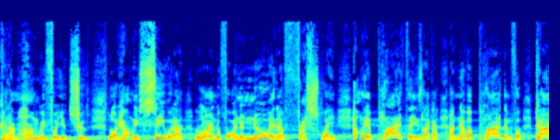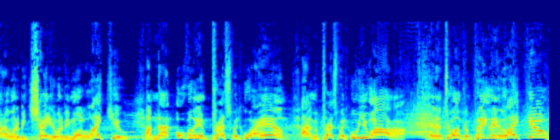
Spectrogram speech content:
God, I'm hungry for your truth. Lord, help me see what I learned before in a new and a fresh way. Help me apply things like I, have never applied them before. God, I want to be changed. I want to be more like you. I'm not overly impressed with who I am. I'm impressed with who you are. And until I'm completely like you,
